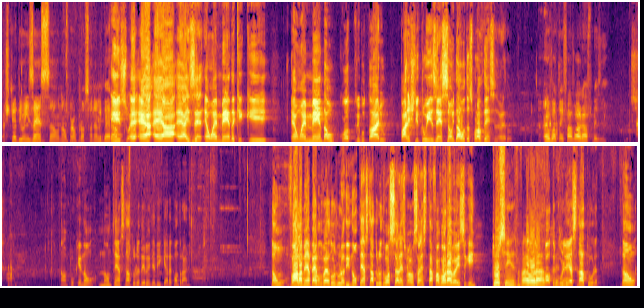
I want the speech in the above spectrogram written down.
Acho que é de uma isenção, não para o profissional liberal. Isso, é, é, é, a, é, a isen, é uma emenda que, que é uma emenda ao Código Tributário para instituir isenção e dar outras providências, vereador. Eu votei favorável, presidente. Não, porque não, não tem assinatura dele, eu entendi que era contrário. Então, vale a mesma pergunta do vereador Jurandir. Não tem assinatura de Vossa Excelência, mas Vossa Excelência está favorável a isso aqui? Estou sim, favorável. Falta colher a assinatura. Então,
